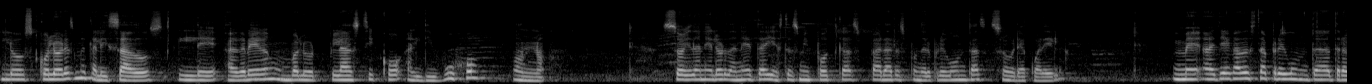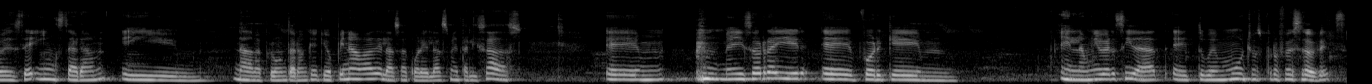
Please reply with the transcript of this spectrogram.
¿Los colores metalizados le agregan un valor plástico al dibujo o no? Soy Daniel Ordaneta y este es mi podcast para responder preguntas sobre acuarela. Me ha llegado esta pregunta a través de Instagram y nada, me preguntaron qué opinaba de las acuarelas metalizadas. Em, me hizo reír eh, porque mm, en la universidad eh, tuve muchos profesores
